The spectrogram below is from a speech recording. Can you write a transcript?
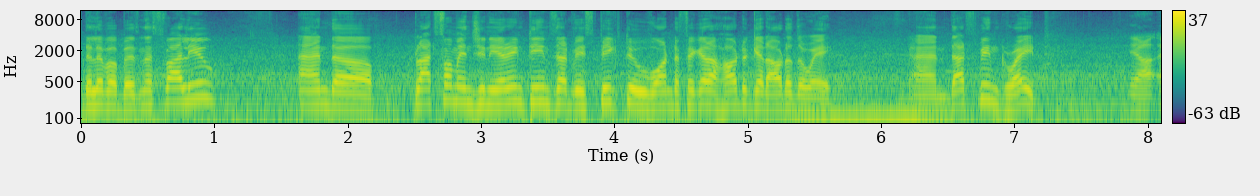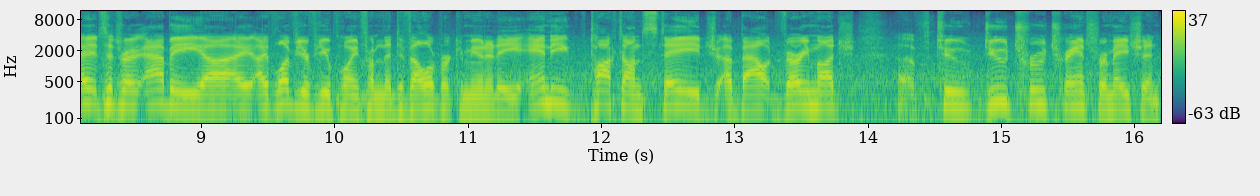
deliver business value, and the platform engineering teams that we speak to want to figure out how to get out of the way. And that's been great. Yeah, it's interesting. Abby, uh, I, I, love your viewpoint from the developer community. Andy talked on stage about very much uh, to do true transformation.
